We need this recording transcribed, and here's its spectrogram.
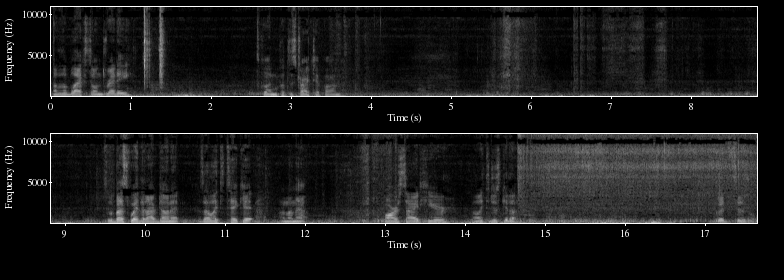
Now that the blackstone's ready, let's go ahead and put this tri-tip on. So the best way that I've done it is I like to take it and on that far side here, I like to just get a good sizzle.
